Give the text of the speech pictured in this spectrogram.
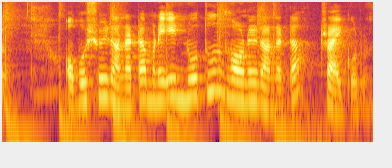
অবশ্যই রান্নাটা মানে এই নতুন ধরনের রান্নাটা ট্রাই করুন।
